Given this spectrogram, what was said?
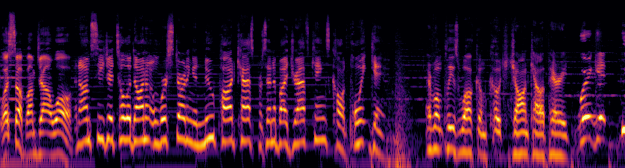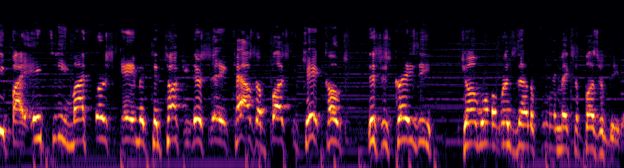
What's up? I'm John Wall. And I'm CJ Toledano, and we're starting a new podcast presented by DraftKings called Point Game. Everyone, please welcome Coach John Calipari. We're getting beat by 18. My first game in Kentucky, they're saying Cal's a bust. He can't coach. This is crazy. John Wall runs down the floor and makes a buzzer beater.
